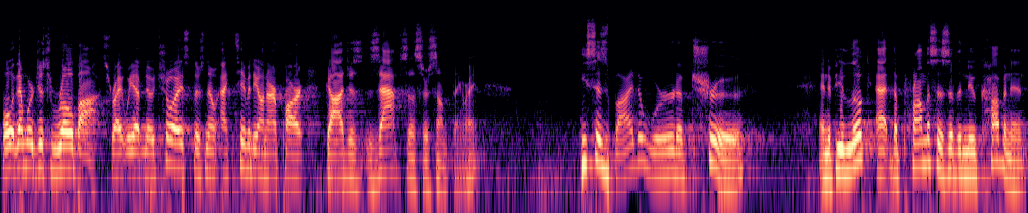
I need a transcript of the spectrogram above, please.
well, then we're just robots, right? We have no choice. There's no activity on our part. God just zaps us or something, right? He says, by the word of truth. And if you look at the promises of the new covenant,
